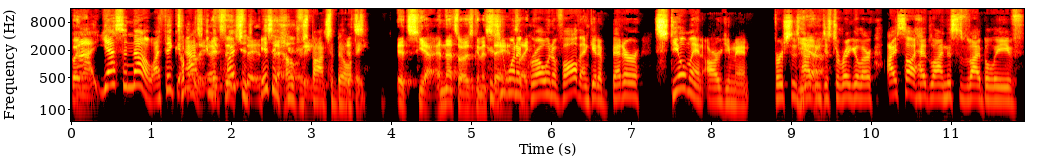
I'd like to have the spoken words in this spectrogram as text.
but Uh, yes and no. I think Totally. asking the It's- it's- questions it's is a the huge responsibility it's yeah, and that's what I was going to because say. you want to like- grow and evolve and get a better steelman argument versus having Yeah. just a regular. I saw a headline. This is what I believe.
